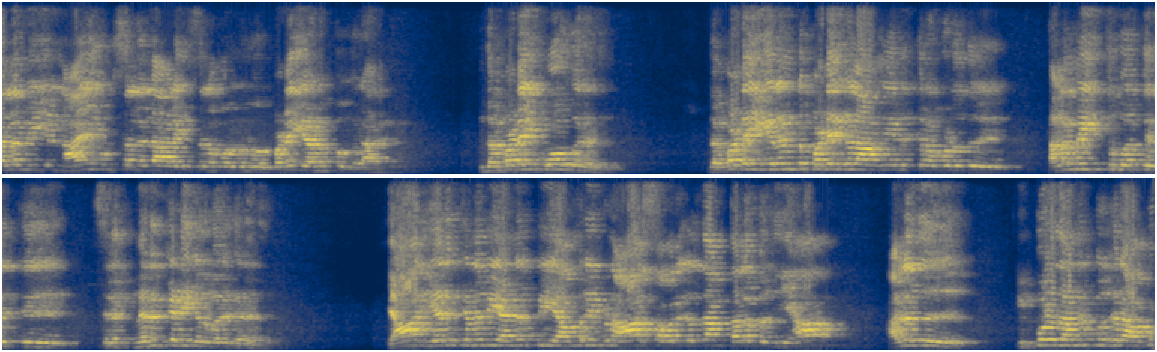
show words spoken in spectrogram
தலைமையில் நாயகம் ஸல்லல்லாஹு அலிஸ்லாம் அவர்கள் ஒரு படையை அனுப்புகிறார்கள். இந்த படை போகிறது. இந்த படை இரண்டு படைகளாக இருக்கிற பொழுது தலைமைத்துவத்திற்கு சில நெருக்கடிகள் வருகிறது. யார் ஏற்கனவே அனுப்பி அம்ரிபின் ஆஸ் அவர்கள் தான் தளபதியா? அல்லது இப்பொழுது அனுப்புகிற அபு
